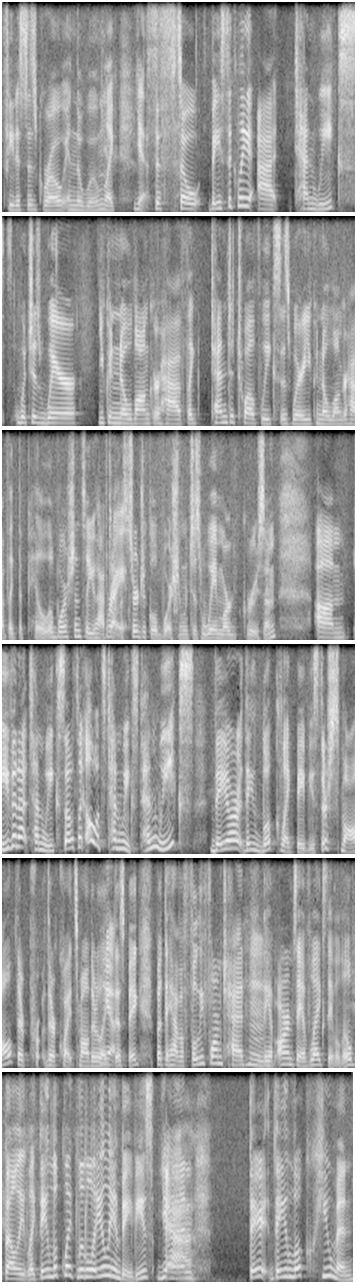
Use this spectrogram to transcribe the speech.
fetuses grow in the womb like Yes. so basically at 10 weeks which is where you can no longer have like 10 to 12 weeks is where you can no longer have like the pill abortion. So you have to have a surgical abortion which is way more gruesome. Um, even at 10 weeks though it's like oh it's 10 weeks. 10 weeks they are they look like babies. They're small. They're pr- they're quite small. They're like Yeah. this big but they have a fully formed head. They have arms. They have legs. They have a little belly. Like they look like little alien babies. Yeah. and they they look human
